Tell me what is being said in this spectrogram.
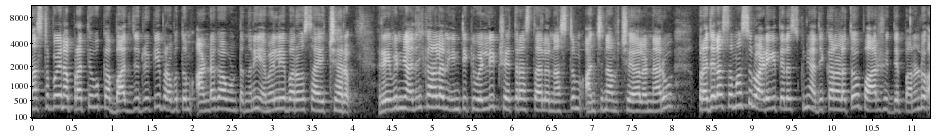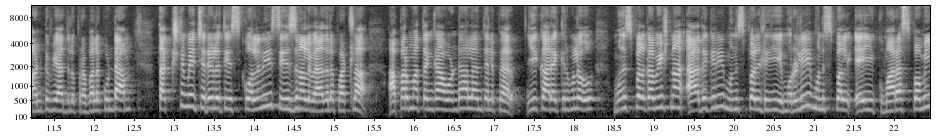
నష్టపోయిన ప్రతి ఒక్క బాధితుడికి ప్రభుత్వం అండగా ఉంటుందని ఎమ్మెల్యే భరోసా ఇచ్చారు. రెవెన్యూ అధికారులను ఇంటికి వెళ్ళి క్షేత్రస్థాయిలో నష్టం అంచనా చేయాలన్నారు. ప్రజల సమస్యలు అడిగి తెలుసుకుని అధికారులతో పారిశుద్ధ్య పనులు అంటువ్యాధులు ప్రబలకుండా తక్షణమే చర్యలు తీసుకోవాలని సీజనల్ వ్యాధుల పట్ల అప్రమత్తంగా ఉండాలని తెలిపారు. ఈ కార్యక్రమంలో municipal commissioner Yadagiri municipal DE Murali municipal AE Kumaraswamy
